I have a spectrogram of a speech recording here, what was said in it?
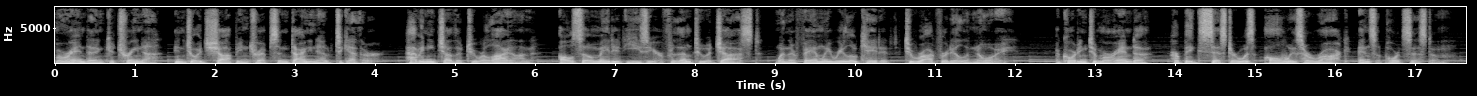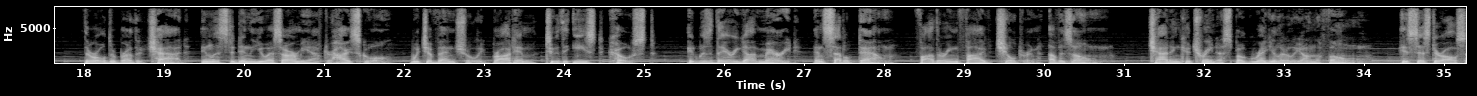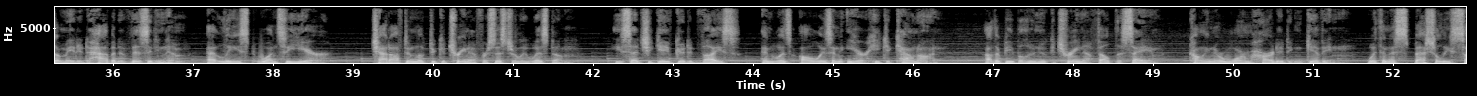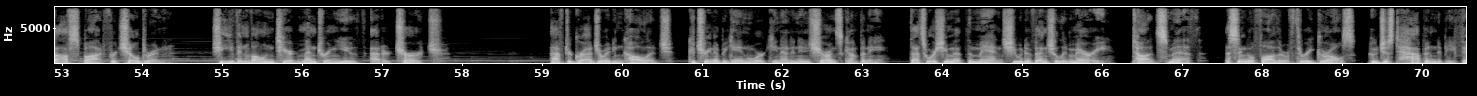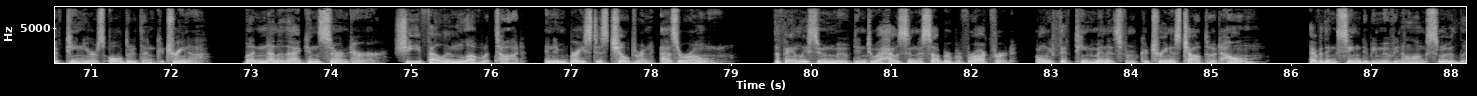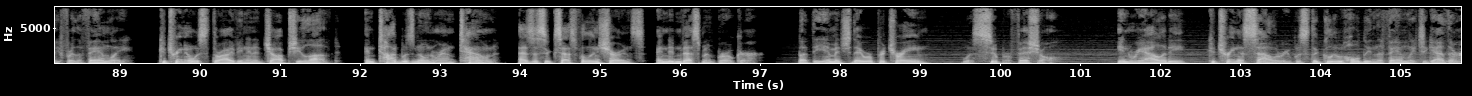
Miranda and Katrina enjoyed shopping trips and dining out together. Having each other to rely on also made it easier for them to adjust when their family relocated to Rockford, Illinois. According to Miranda, her big sister was always her rock and support system. Their older brother, Chad, enlisted in the U.S. Army after high school, which eventually brought him to the East Coast. It was there he got married and settled down fathering five children of his own. Chad and Katrina spoke regularly on the phone. His sister also made it a habit of visiting him at least once a year. Chad often looked to Katrina for sisterly wisdom. He said she gave good advice and was always an ear he could count on. Other people who knew Katrina felt the same, calling her warm hearted and giving, with an especially soft spot for children. She even volunteered mentoring youth at her church. After graduating college, Katrina began working at an insurance company. That's where she met the man she would eventually marry, Todd Smith, a single father of three girls who just happened to be 15 years older than Katrina. But none of that concerned her. She fell in love with Todd and embraced his children as her own. The family soon moved into a house in a suburb of Rockford, only 15 minutes from Katrina's childhood home. Everything seemed to be moving along smoothly for the family. Katrina was thriving in a job she loved, and Todd was known around town as a successful insurance and investment broker. But the image they were portraying was superficial. In reality, Katrina's salary was the glue holding the family together,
